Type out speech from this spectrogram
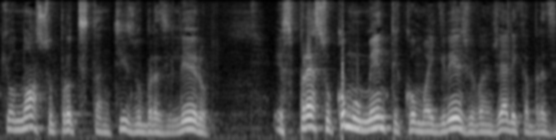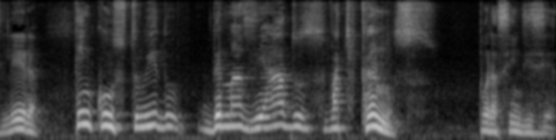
que o nosso protestantismo brasileiro, expresso comumente como a Igreja Evangélica Brasileira, tem construído demasiados Vaticanos, por assim dizer.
